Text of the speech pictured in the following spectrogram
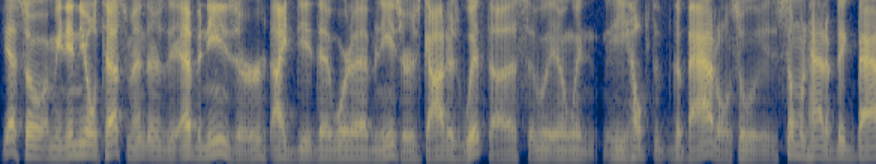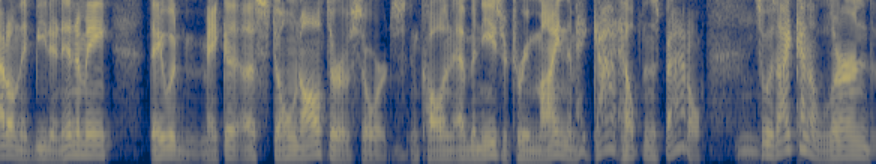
Yeah, so I mean, in the Old Testament, there's the Ebenezer idea. The word Ebenezer is God is with us. You know, when He helped the, the battle. So if someone had a big battle and they beat an enemy, they would make a, a stone altar of sorts and call an Ebenezer to remind them, "Hey, God helped in this battle." Mm. So as I kind of learned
